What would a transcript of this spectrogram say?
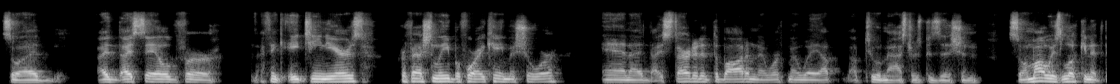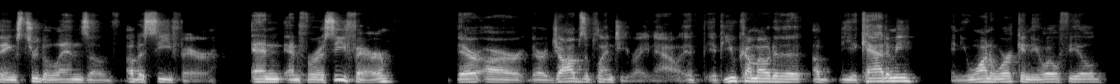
So I I, I sailed for I think 18 years professionally before I came ashore. And I, I, started at the bottom and I worked my way up up to a master's position. So I'm always looking at things through the lens of of a seafarer. And and for a seafarer, there are there are jobs aplenty right now. If if you come out of the of the academy and you want to work in the oil field,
